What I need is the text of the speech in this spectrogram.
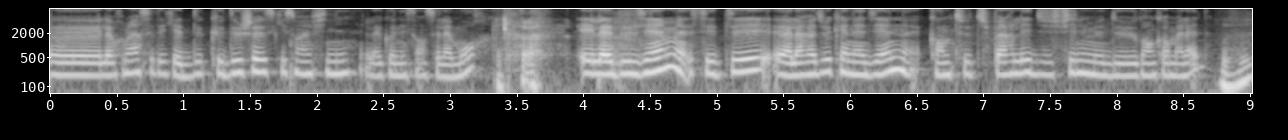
Euh, la première, c'était qu'il n'y a que deux choses qui sont infinies, la connaissance et l'amour. et la deuxième, c'était à la radio canadienne, quand tu parlais du film de Grand Corps Malade, mhm.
